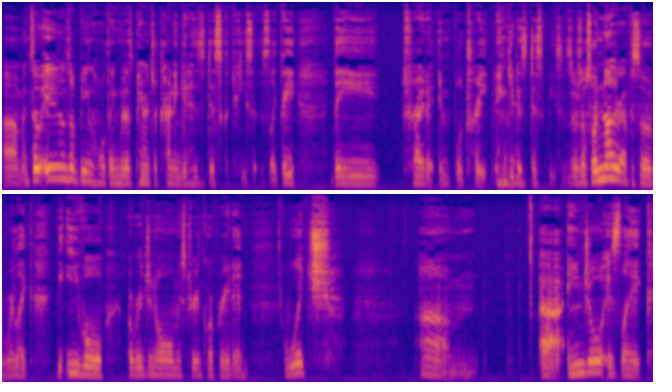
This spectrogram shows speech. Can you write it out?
Um, and so it ends up being a whole thing, but his parents are trying to get his disc pieces. Like they they try to infiltrate and get his disc pieces. There's also another episode where like the evil original Mystery Incorporated, which um uh Angel is like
